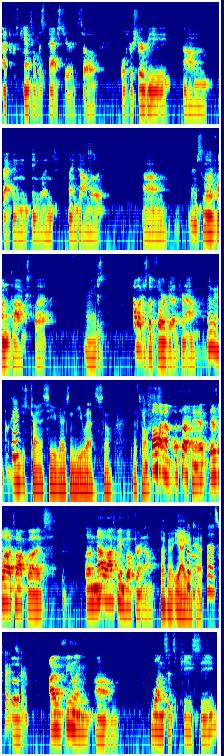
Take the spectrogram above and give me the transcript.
that was canceled this past year, so we'll for sure be um, back in England playing Download. Um, there's some other fun talks, but All right. just how about just look forward to it for now? Okay. Okay. I'm just trying to see you guys in the U.S., so that's all. Oh, I know. Well, trust me, there's a lot of talk about it. It's uh, not a lot's being booked right now. Okay. Yeah, I get okay, that. that's fair. So- That's fair. I have a feeling um, once it's PC,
